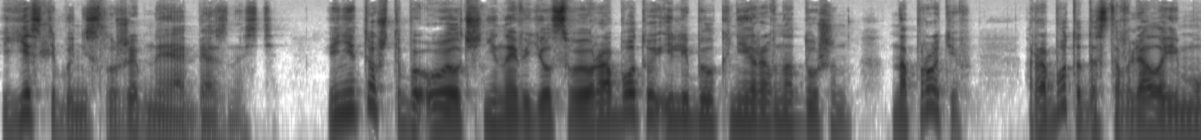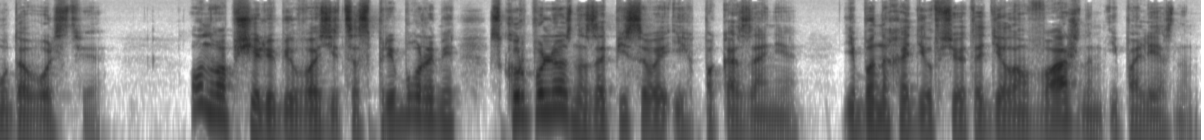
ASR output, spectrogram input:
если бы не служебные обязанности. И не то, чтобы Уэлч ненавидел свою работу или был к ней равнодушен. Напротив, работа доставляла ему удовольствие. Он вообще любил возиться с приборами, скрупулезно записывая их показания, ибо находил все это делом важным и полезным.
